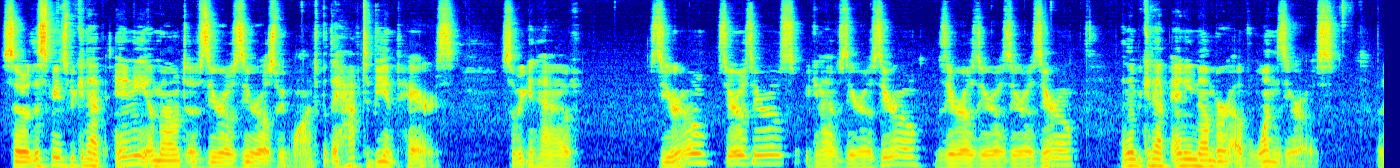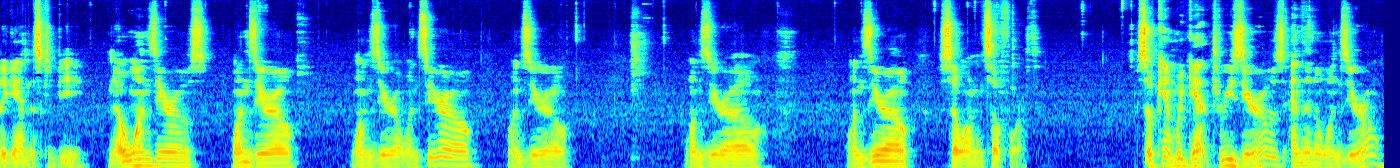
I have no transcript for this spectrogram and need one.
So this means we can have any amount of zero zeros we want, but they have to be in pairs. So we can have zero zero zeros, we can have zero zero, zero zero zero zero, and then we can have any number of one zeros. But again, this could be no one zeros, one zero, one zero, one zero, one zero, one zero, one zero, so on and so forth. So can we get three zeros and then a one zero?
